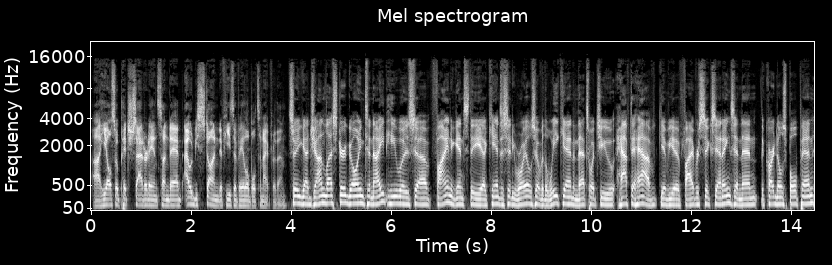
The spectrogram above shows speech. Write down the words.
Uh, he also pitched Saturday and Sunday. I, I, would be stunned if he's available tonight for them. So you got Jon Lester going tonight. He was uh, fine against the uh, Kansas City Royals over the weekend, and that's what you have to have. Give you five or six innings, and then the Cardinals bullpen.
